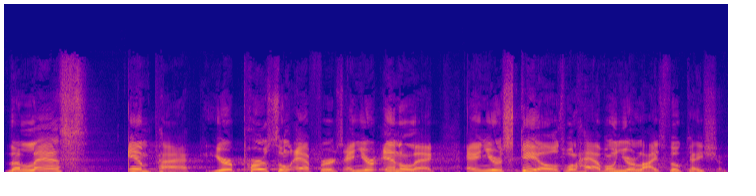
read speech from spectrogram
the less impact your personal efforts and your intellect and your skills will have on your life's vocation.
